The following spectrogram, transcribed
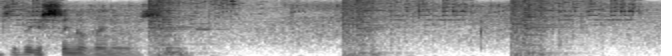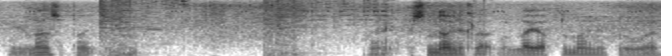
It's the biggest single vein I've ever seen. It. Right, it's nine o'clock. We'll lay off the miner for a while.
